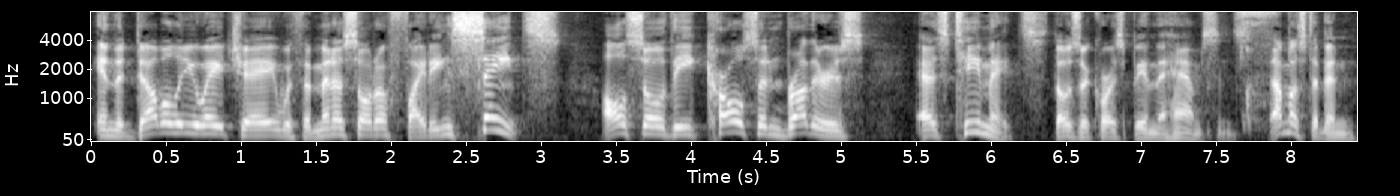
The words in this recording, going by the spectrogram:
in the WHA with the Minnesota Fighting Saints? Also, the Carlson brothers as teammates. Those, of course, being the Hansons. That must have been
